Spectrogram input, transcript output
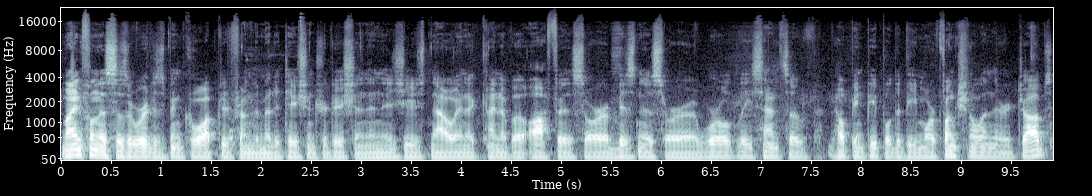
mindfulness as a word has been co-opted from the meditation tradition and is used now in a kind of an office or a business or a worldly sense of helping people to be more functional in their jobs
